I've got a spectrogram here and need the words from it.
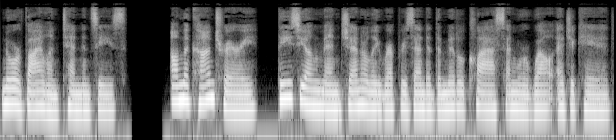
nor violent tendencies. On the contrary, these young men generally represented the middle class and were well educated.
